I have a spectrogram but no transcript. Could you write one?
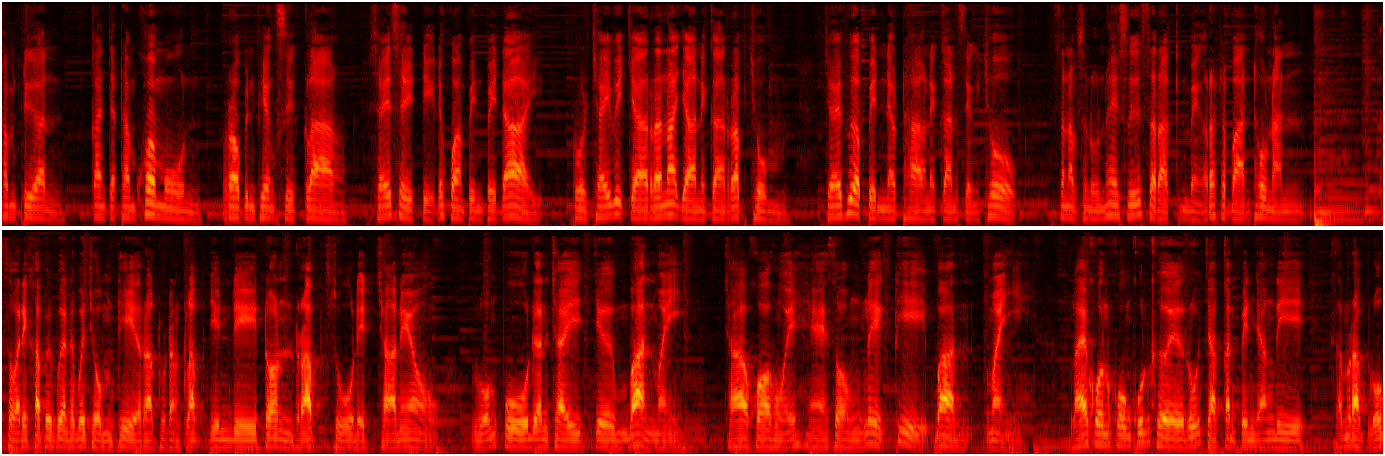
คำเตือน การจัดทำข้อมูล เราเป็นเพียงสื่อกลาง ใช้สถิติและความเป็นไปได้ โปรดใช้วิจารณญาณในการรับชม ใช้เพื่อเป็นแนวทางในการเสี่ยงโชค สนับสนุนให้ซื้อสลากกินแบ่งรัฐบาลเท่านั้น สวัสดีครับเพื่อนๆท่านผู้ชมที่รักทุกท่านครับ ยินดีต้อนรับสู่เด็ดชาแนลหลวงปู่เดือนชัยเจิมบ้านใหม่ ชาวคอหวยแห่ส่องเลขที่บ้านใหม่ หลายคนคงคุ้นเคยรู้จักกันเป็นอย่างดี สำหรับหลวง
